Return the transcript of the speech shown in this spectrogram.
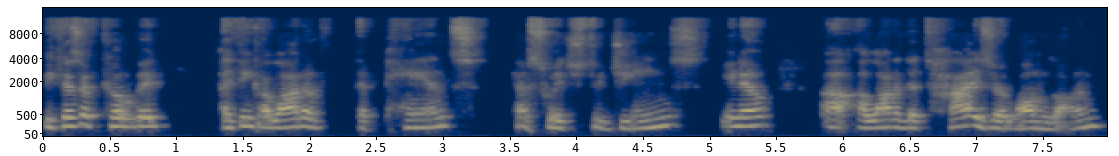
because of COVID, I think a lot of the pants have switched to jeans. You know, uh, a lot of the ties are long gone.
